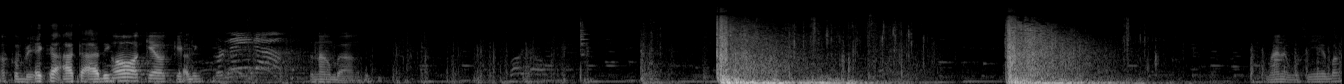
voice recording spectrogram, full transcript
Oh ke B. Eh, Kak, Kak Ading. Oh oke oke. Ading. Tenang bang. Mana musuhnya bang?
